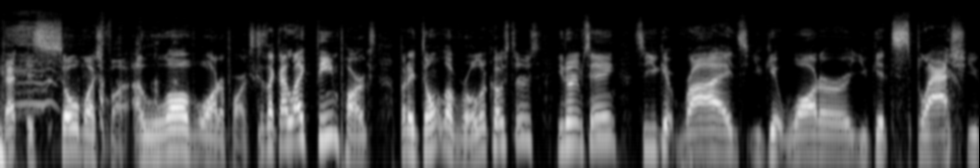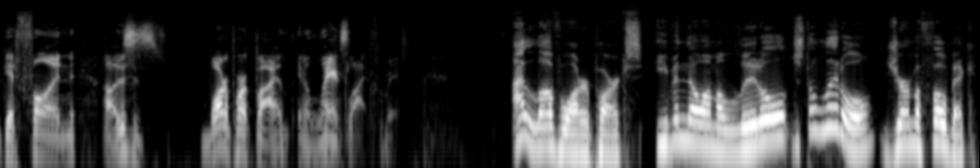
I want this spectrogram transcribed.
That is so much fun. I love water parks because like I like theme parks, but I don't love roller coasters. You know what I'm saying? So you get rides, you get water, you get splash, you get fun. Oh, this is water park by in a landslide for me. I love water parks, even though I'm a little, just a little germophobic,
